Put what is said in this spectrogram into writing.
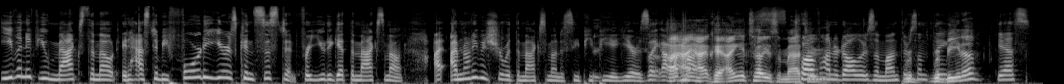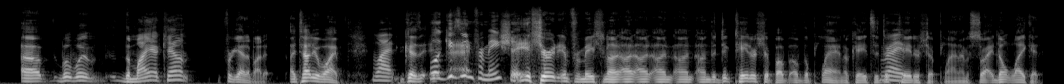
even if you max them out, it has to be 40 years consistent for you to get the max amount. I, I'm not even sure what the max amount of CPP a year is. Like I, I, month. okay, going to tell you some math. $1,200 a month or Ra- something. Rubina? Yes. Uh, what, what, the My account, forget about it. I tell you why. Why? Because Well, it gives you information. It shared information on on, on, on, on the dictatorship of, of the plan. Okay, it's a Right. dictatorship plan. I'm sorry, I don't like it.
